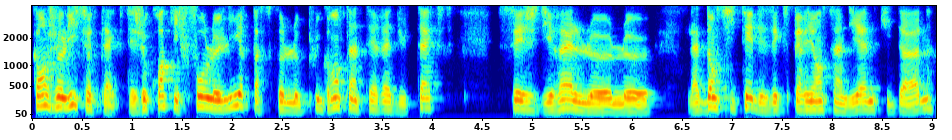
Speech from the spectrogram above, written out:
quand je lis ce texte, et je crois qu'il faut le lire parce que le plus grand intérêt du texte, c'est, je dirais, le, la densité des expériences indiennes qui donne,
